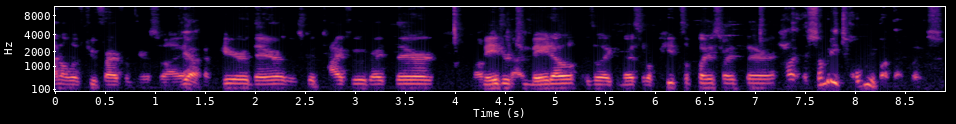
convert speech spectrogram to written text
I don't live too far from here, so I, Yeah. I'm here, there. There's good Thai food right there. Love Major. Tomato is like a nice little pizza place right there. How- Somebody told me about that place.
